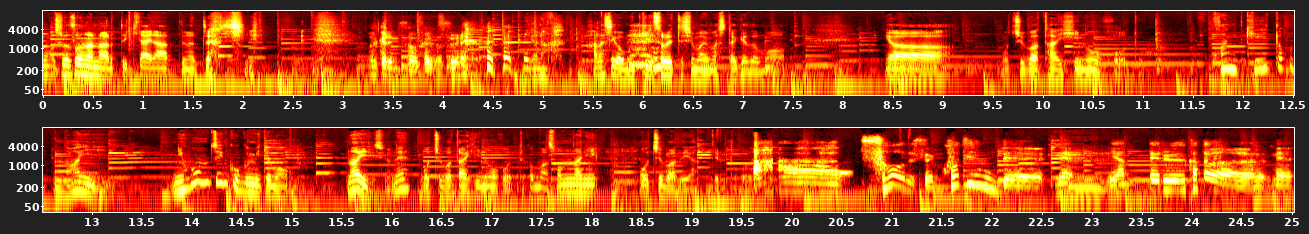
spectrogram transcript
面白そうなのあると行きたいなってなっちゃうし。わかりますわかります。いやなんか話が思いっきりそれてしまいましたけども。いやー持ち場対比農法と他に聞いたことない。日本全国見てもないですよね。落ち葉対比農法っていうかまあそんなに落ち葉でやってるところ。ああそうですね。個人でね、うん。やってる方はね,、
